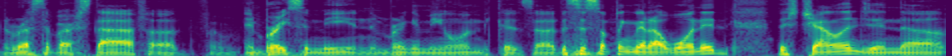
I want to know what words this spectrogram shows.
the rest of our staff uh, for embracing me and, and, bringing me on because uh, this is something that I wanted, this challenge, and uh,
